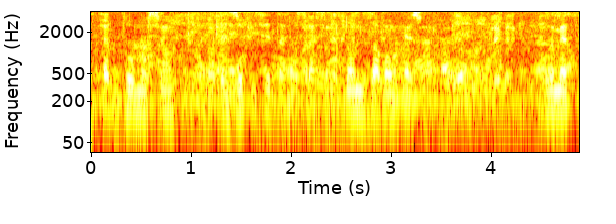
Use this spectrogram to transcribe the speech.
cette promotion des officiers d'administration dont nous avons besoin. Je vous remercie.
